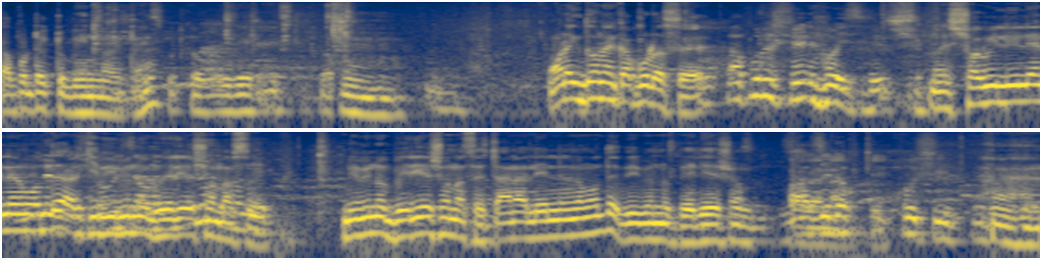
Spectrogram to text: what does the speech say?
কাপড়টা একটু ভিন্ন এটা হ্যাঁ? এক্সপোর্ট কাপড় এই যে এক্সপোর্ট কাপড়। হুম হুম। অনেক ধরনের কাপড় আছে। মানে সবই লিলেনের মধ্যে আর কি বিভিন্ন ভেরিয়েশন আছে। বিভিন্ন ভেরিয়েশন আছে চায়না লিলেনের মধ্যে বিভিন্ন ভেরিয়েশন পাবেন হ্যাঁ হ্যাঁ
